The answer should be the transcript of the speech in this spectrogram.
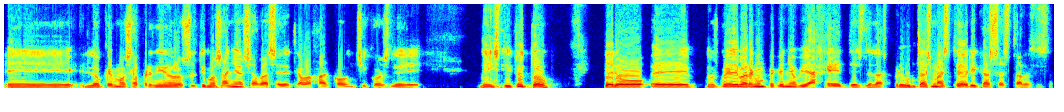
eh, lo que hemos aprendido en los últimos años a base de trabajar con chicos de, instituto, pero eh, os voy a llevar en un pequeño viaje desde las preguntas más teóricas hasta las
